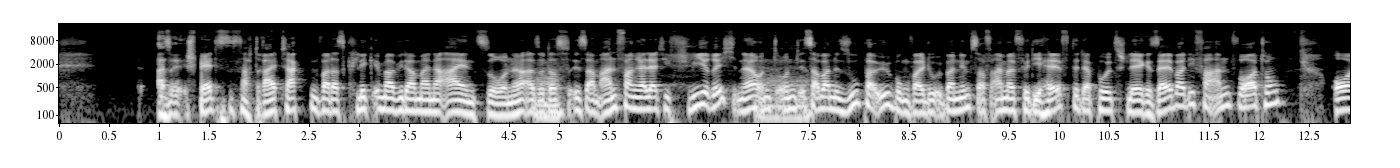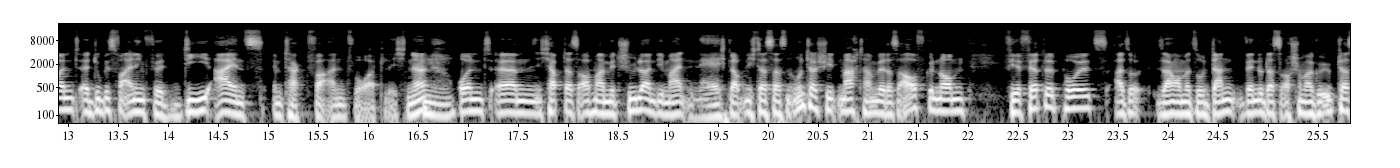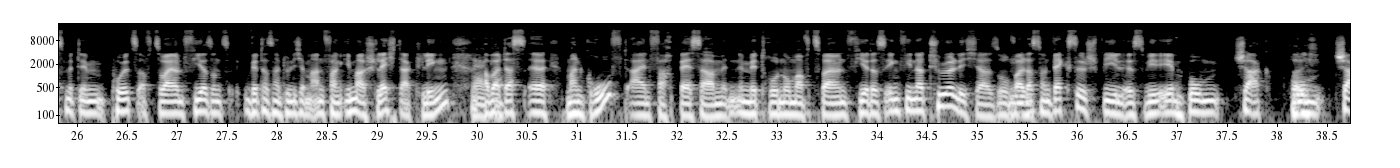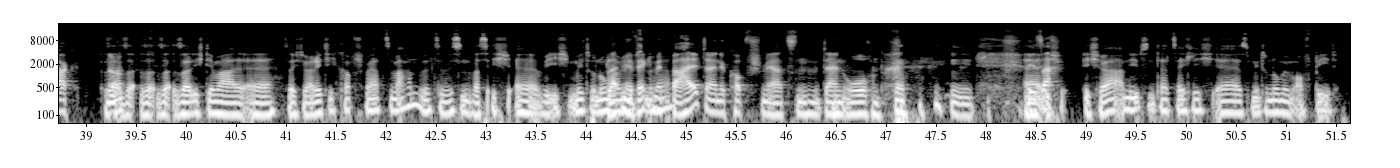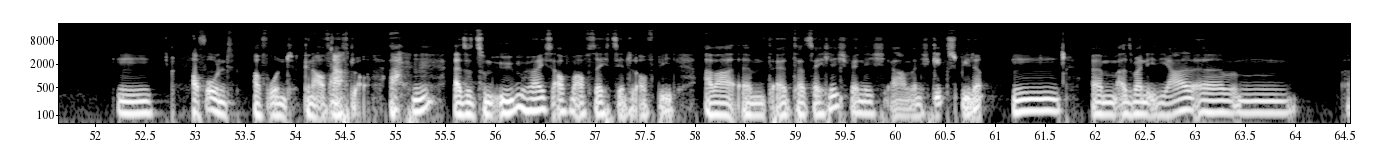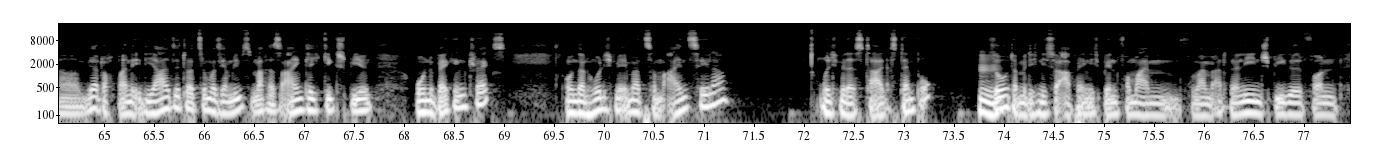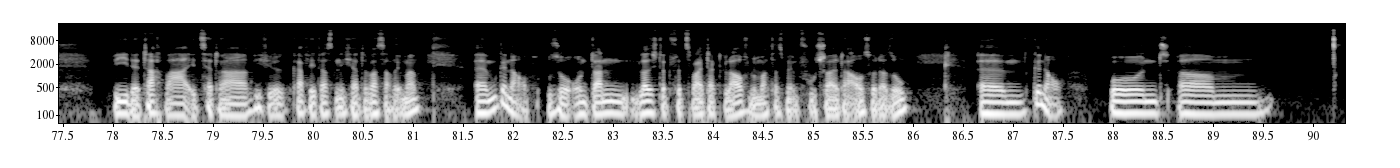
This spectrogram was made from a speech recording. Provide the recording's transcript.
also spätestens nach drei Takten war das Klick immer wieder meine Eins, so, ne? Also ja. das ist am Anfang relativ schwierig, ne? Und, ja, und ja. ist aber eine super Übung, weil du übernimmst auf einmal für die Hälfte der Pulsschläge selber die Verantwortung und äh, du bist vor allen Dingen für die Eins im Takt verantwortlich, ne? Mhm. Und ähm, ich habe das auch mal mit Schülern, die meinten, nee, ich glaube nicht, dass das einen Unterschied macht, haben wir das aufgenommen. Vier Viertel Puls, also sagen wir mal so, dann, wenn du das auch schon mal geübt hast mit dem Puls auf zwei und vier, sonst wird das natürlich am Anfang immer schlechter klingen. aber das äh, man groovt einfach besser mit einem Metronom auf 2 und 4. Das ist irgendwie natürlicher, so, weil mhm. das so ein Wechselspiel ist, wie eben Bum, Chuck, Bum, Chuck. Ne? So, so, so, soll ich dir mal, äh, soll ich dir mal richtig Kopfschmerzen machen? Willst du wissen, was ich, äh, wie ich Metronom Bleib mir weg höre? mit, behalt deine Kopfschmerzen mit deinen Ohren. äh, ich ich höre am liebsten tatsächlich äh, das Metronom im Offbeat. Mhm. Auf und. Auf und, genau, auf Achtel. Ah, mhm. Also zum Üben höre ich es auch mal auf Sechzehntel Offbeat. Aber ähm, äh, tatsächlich, wenn ich, äh, wenn ich Gigs spiele, mh, mm, ähm, also meine Ideal, ähm, äh, ja doch, meine Idealsituation, was ich am liebsten mache, ist eigentlich Gigs spielen ohne Backing-Tracks. Und dann hole ich mir immer zum Einzähler, hole ich mir das Tagestempo. Mhm. So, damit ich nicht so abhängig bin von meinem, von meinem Adrenalinspiegel, von wie der Tag war, etc., wie viele Kaffeetassen ich hatte, was auch immer. Ähm, genau, so. Und dann lasse ich das für zwei Takte laufen und mache das mit dem Fußschalter aus oder so. Ähm, genau. Und ähm,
